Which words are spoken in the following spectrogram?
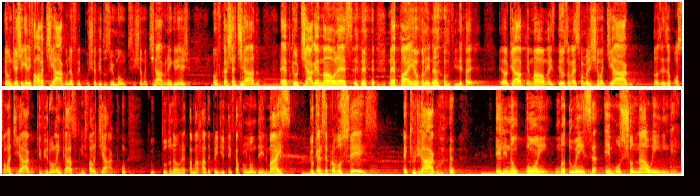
Então um dia eu cheguei ele falava Tiago, né? Eu falei, puxa vida, os irmãos que se chama Tiago na igreja vão ficar chateados. É porque o Tiago é mal, né? né, pai? Eu falei, não, filho, é, é o diabo que é mal, mas Deus é mais forma, ele chama Diago. Então, às vezes, eu posso falar Diago, que virou lá em casa, tudo que a gente fala Diago. Tudo não, né? Está amarrado, repreendido, tem que ficar falando o nome dele. Mas, o que eu quero dizer para vocês é que o Diago, ele não põe uma doença emocional em ninguém.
